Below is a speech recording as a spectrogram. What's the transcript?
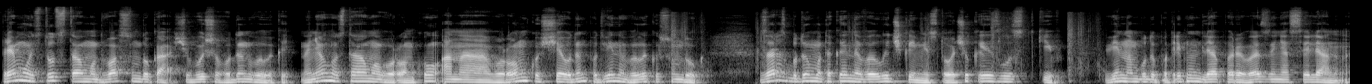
Прямо ось тут ставимо два сундука, щоб вийшов один великий. На нього ставимо воронку, а на воронку ще один подвійний великий сундук. Зараз будуємо такий невеличкий місточок із листків. Він нам буде потрібен для перевезення селянина.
